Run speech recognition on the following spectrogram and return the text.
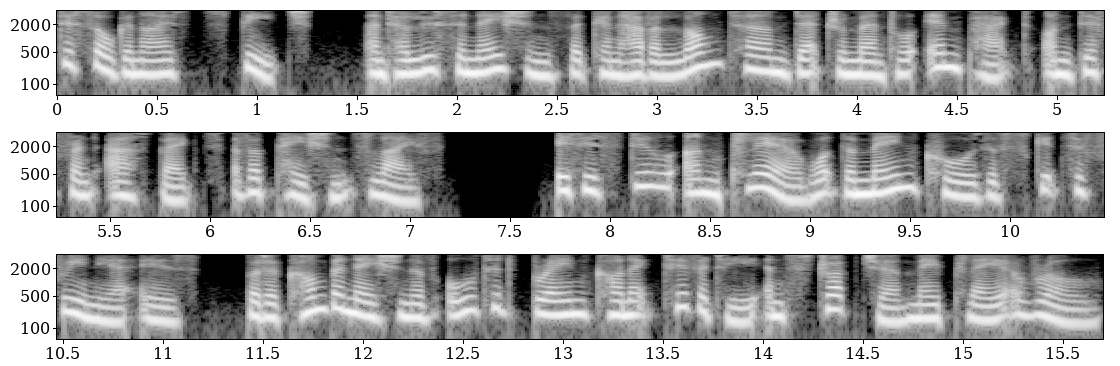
disorganized speech, and hallucinations that can have a long term detrimental impact on different aspects of a patient's life. It is still unclear what the main cause of schizophrenia is, but a combination of altered brain connectivity and structure may play a role.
